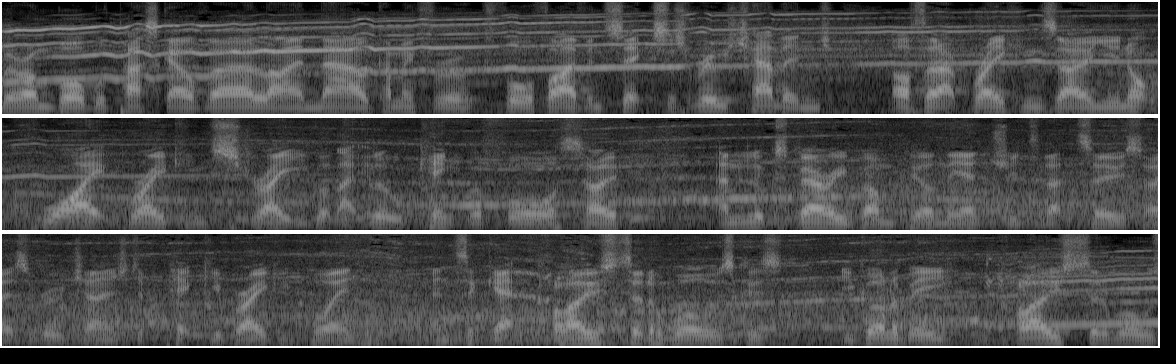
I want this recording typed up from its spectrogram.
we're on board with Pascal Wehrlein now coming through four, five and six. It's a real challenge after that braking zone. You're not quite braking straight. You've got that little kink before. So and it looks very bumpy on the entry to that too so it's a real challenge to pick your braking point and to get close to the walls because you've got to be close to the walls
